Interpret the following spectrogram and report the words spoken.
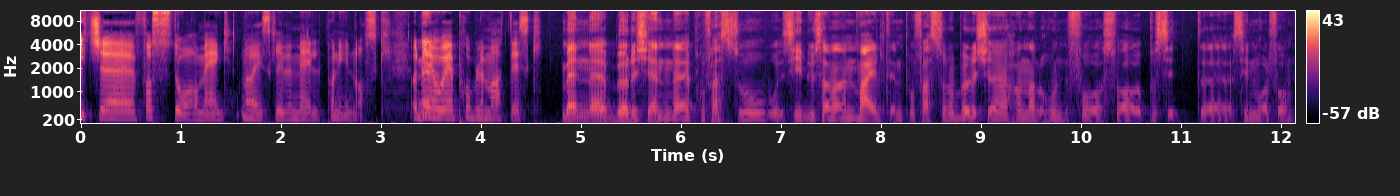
ikke forstår meg når jeg skriver mail på nynorsk. Og det òg er problematisk. Men uh, burde ikke en eh, professor Si du sender en mail til en professor, da burde ikke han eller hun få svare på sitt, uh, sin målform?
